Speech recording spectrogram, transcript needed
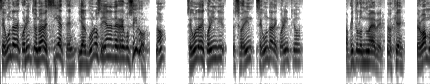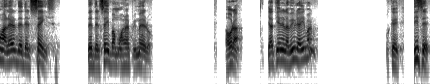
2 de Corintios 9, 7, y algunos se llenan de regocijo, ¿no? Segunda de Corintios, segunda de Corintios capítulo 9, ¿ok? Pero vamos a leer desde el 6. Desde el 6 vamos a leer primero. Ahora, ¿ya tiene la Biblia ahí, hermano? Ok, dice,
